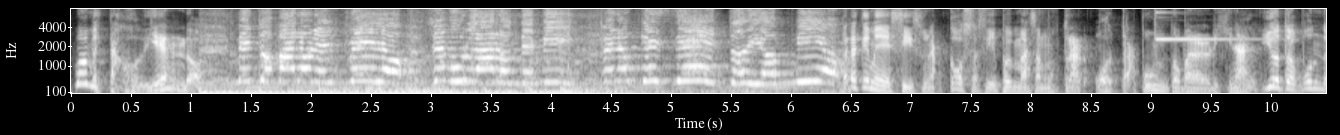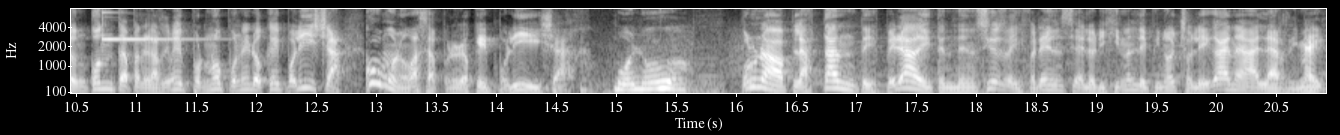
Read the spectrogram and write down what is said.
¿Vos me estás jodiendo? ¡Me tomaron el pelo! ¡Se burlaron de mí! ¿Pero qué es esto, Dios mío? ¿Para qué me decís una cosa si después me vas a mostrar otra? Punto para el original. Y otro punto en contra para la remake por no poner OK Polilla. ¿Cómo no vas a poner OK Polilla? Boludo. Por una aplastante, esperada y tendenciosa diferencia, el original de Pinocho le gana a la remake.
